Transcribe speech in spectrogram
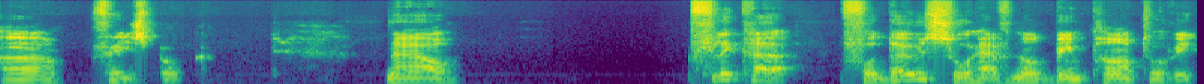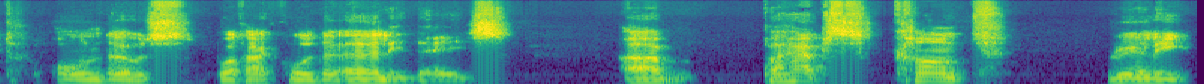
uh, Facebook. Now, Flickr, for those who have not been part of it on those what I call the early days, um, perhaps can't really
